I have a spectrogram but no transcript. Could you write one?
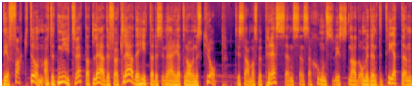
Det faktum att ett nytvättat läderförkläde hittades i närheten av hennes kropp tillsammans med pressens sensationslystnad om identiteten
